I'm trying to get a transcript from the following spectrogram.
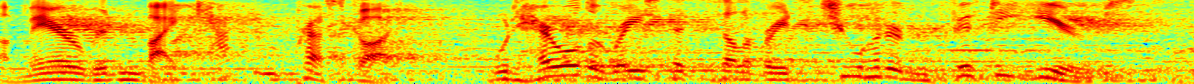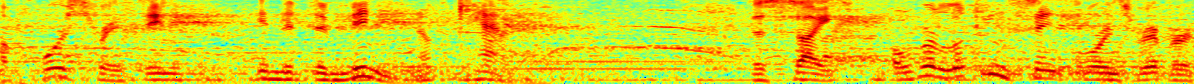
a mare ridden by Captain Prescott, would herald a race that celebrates 250 years of horse racing in the Dominion of Canada. The site, overlooking St. Lawrence River,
